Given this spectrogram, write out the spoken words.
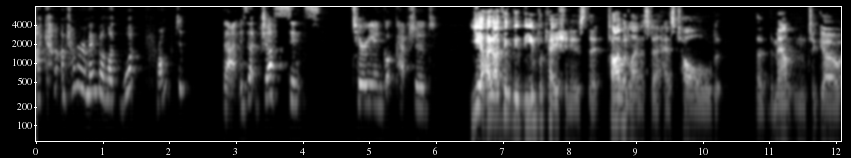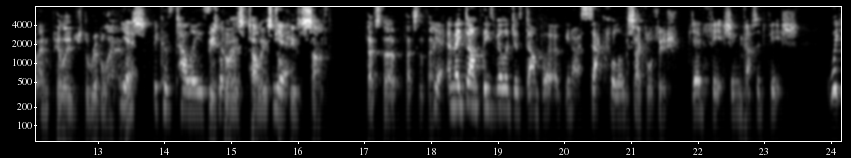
I can't, I'm trying to remember, like, what prompted that? Is that just since Tyrion got captured? Yeah, I, I think the, the implication is that Tywin Lannister has told the, the mountain to go and pillage the Riverlands Yes, because Tully's took because Tully's took Yeah. his son. That's the that's the thing. Yeah, and they dump these villagers dump a you know a sack full of A sack full of fish. dead fish and Mm. gutted fish. Which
